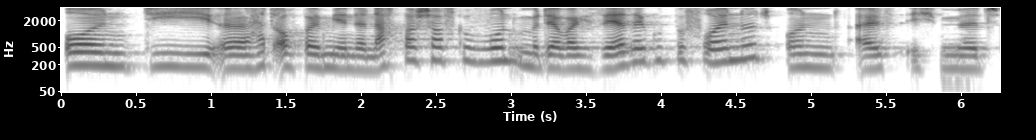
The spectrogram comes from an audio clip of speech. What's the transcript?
und die äh, hat auch bei mir in der Nachbarschaft gewohnt und mit der war ich sehr, sehr gut befreundet. Und als ich mit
